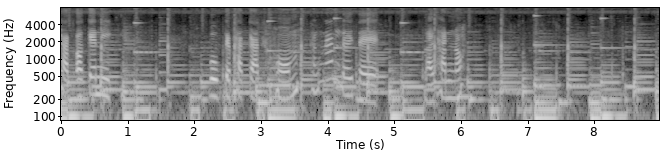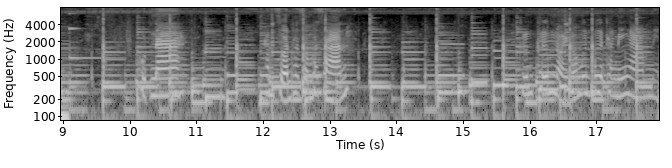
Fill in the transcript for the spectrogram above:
ผักออร์แกนิก ปลูกแต่ผักกาดหอมทั้งนั้นเลยแต่หลายพันเนาะขุดนาทำสวนผสมผสานครึ้มๆหน่อยเนาะมืดมืดๆทางนี้งามนี่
